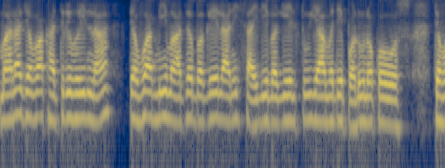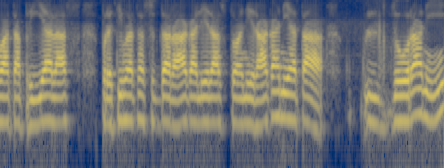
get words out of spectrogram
मला जेव्हा खात्री होईल ना तेव्हा मी माझं बघेल आणि सायली बघेल. तू यामध्ये पडू नकोस. तेव्हा आता प्रियाला प्रतिमाचासुद्धा प्रतिमाचा सुद्धा राग आलेला असतो आणि रागाने आता जोराने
